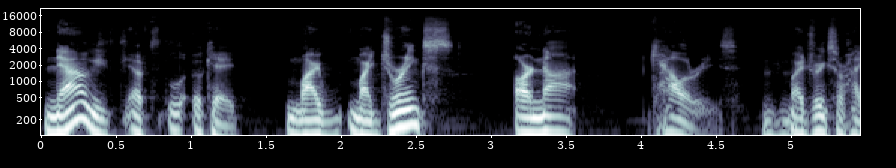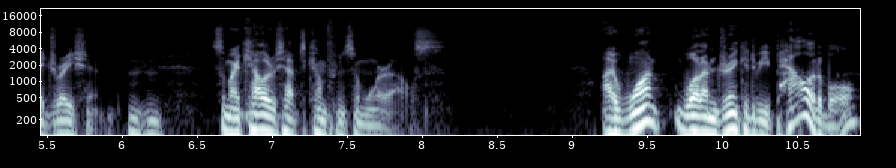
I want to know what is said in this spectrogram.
now you have to, okay, my my drinks are not calories. Mm-hmm. My drinks are hydration. So my calories have to come from somewhere else. I want what I'm drinking to be palatable,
